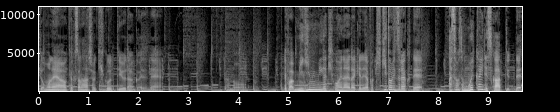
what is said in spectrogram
今日もね、お客さんの話を聞くっていう段階でね、あの、やっぱ右耳が聞こえないだけで、やっぱ聞き取りづらくて、あ、すいません、もう一回いいですか？って言って、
